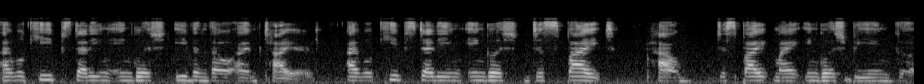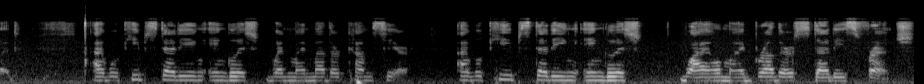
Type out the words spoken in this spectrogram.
I will keep studying English even though I'm tired. I will keep studying English despite how despite my English being good. I will keep studying English when my mother comes here. I will keep studying English while my brother studies French.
